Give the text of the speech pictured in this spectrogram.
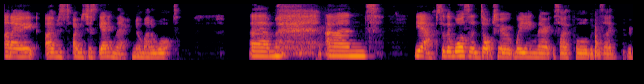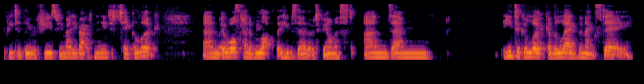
and I, I was, I was just getting there, no matter what. Um, and yeah, so there was a doctor waiting there at the South Pole because I repeatedly refused to be medevaced and they needed to take a look. Um, it was kind of luck that he was there, though, to be honest. And um, he took a look at the leg the next day.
